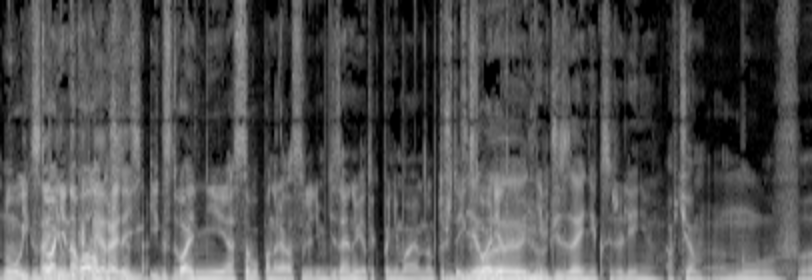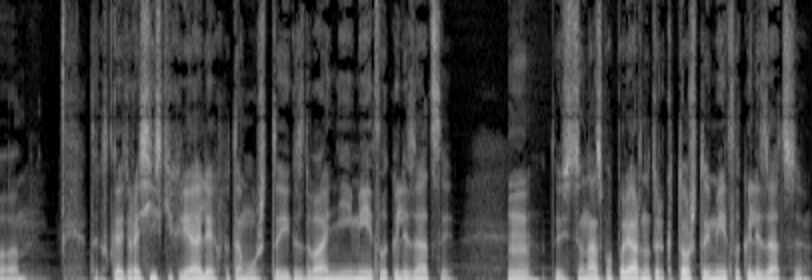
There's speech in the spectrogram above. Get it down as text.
ну, X2 X1. не навалом, потому разница? что X2 не особо понравился людям дизайну, я так понимаю. Ну, потому что X2 Дело редко не в дизайне, к сожалению. А в чем? Ну, в так сказать, в российских реалиях, потому что X2 не имеет локализации. Mm. То есть у нас популярно только то, что имеет локализацию.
